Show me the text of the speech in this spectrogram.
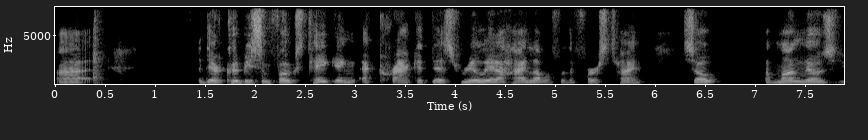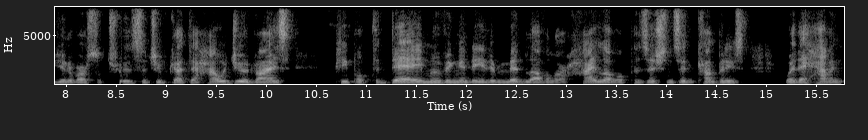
uh, there could be some folks taking a crack at this really at a high level for the first time. So, among those universal truths that you've got there, how would you advise people today moving into either mid-level or high-level positions in companies where they haven't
